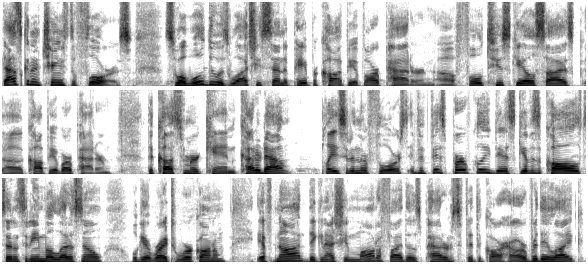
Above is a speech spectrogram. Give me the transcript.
That's going to change the floors. So what we'll do is we'll actually send a paper copy of our pattern, a full two scale size uh, copy of our pattern. The customer can cut it out. Place it in their floors. If it fits perfectly, just give us a call, send us an email, let us know. We'll get right to work on them. If not, they can actually modify those patterns to fit the car however they like,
